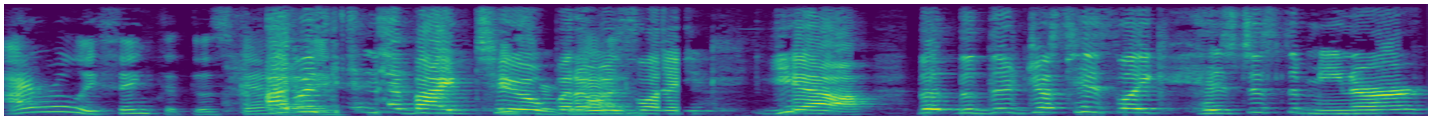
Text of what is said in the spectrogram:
I really think that this guy. I was getting that vibe too, but I was like, yeah, the, the, the just his like his just demeanor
